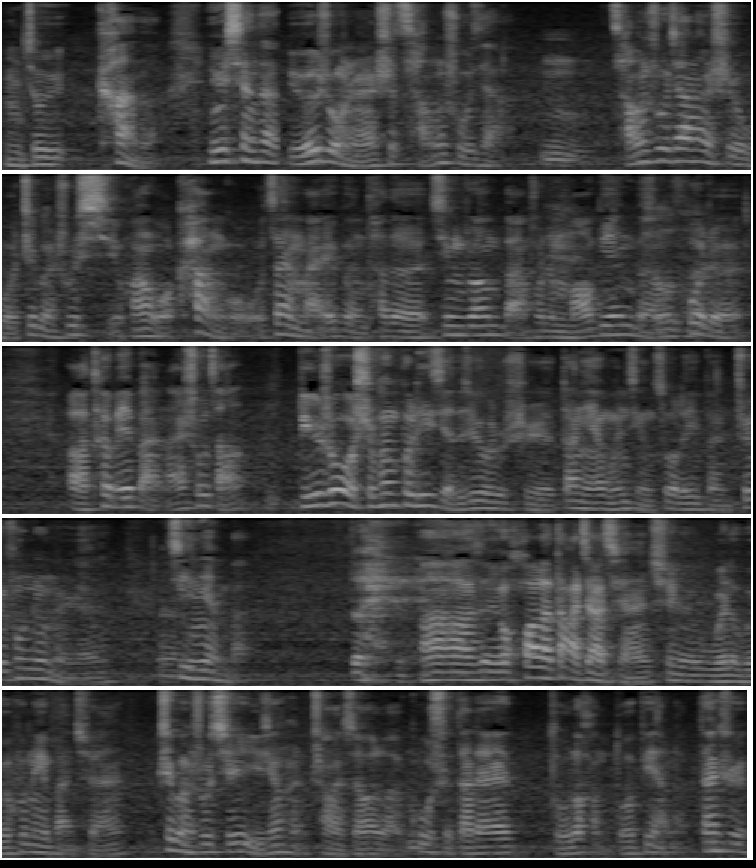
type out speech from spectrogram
你就看了，因为现在有一种人是藏书家。嗯，藏书家呢，是我这本书喜欢，我看过，我再买一本它的精装版或者毛边本或者啊、特别版来收藏。比如说，我十分不理解的就是当年文景做了一本《追风筝的人》纪念版。对，啊，对，花了大价钱去为了维护那个版权。这本书其实已经很畅销了，故事大家读了很多遍了，但是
